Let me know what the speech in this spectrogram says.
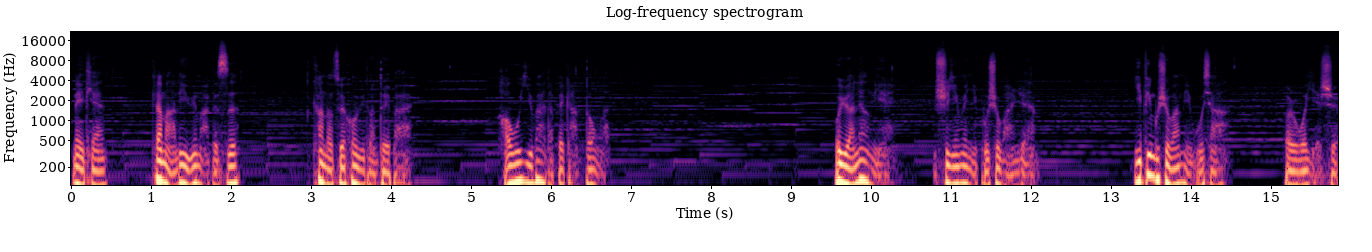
那天，看《玛丽与马克思》，看到最后一段对白。毫无意外的被感动了。我原谅你，是因为你不是完人。你并不是完美无瑕，而我也是。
